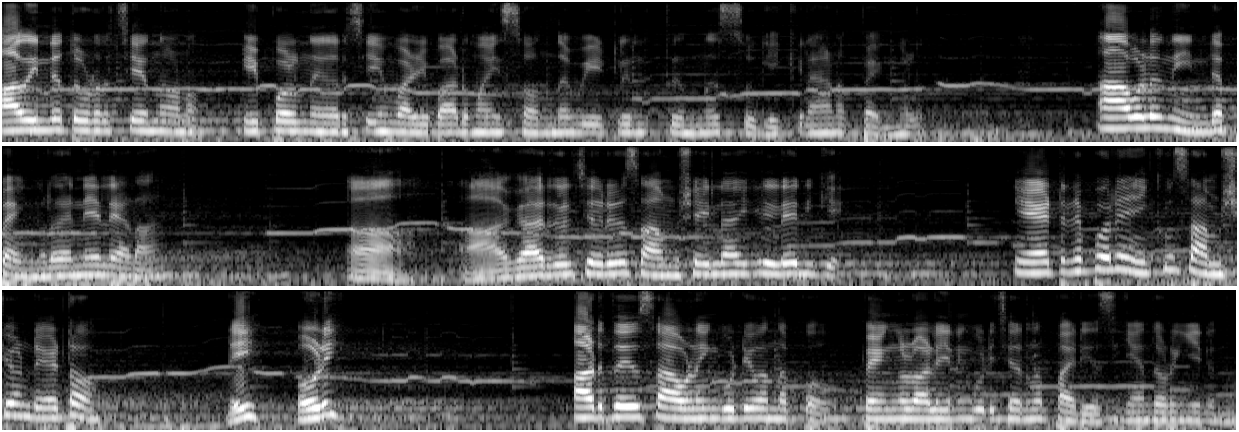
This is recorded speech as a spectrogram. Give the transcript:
അതിന്റെ തുടർച്ചയെന്നാണോ? ഇപ്പോൾ നേർച്ചയും വഴിപാടുമായി സ്വന്തം വീട്ടിൽ നിന്ന് തിന്ന് സുഖിക്കലാണ് പെങ്ങൾ അവൾ നിന്റെ പെങ്ങൾ തന്നെയല്ലേടാ? ആ ആ കാര്യത്തിൽ ചെറിയൊരു സംശയമില്ലാക്കില്ല എനിക്ക്? ഏട്ടനെ പോലെ എനിക്കും സംശയമുണ്ട് കേട്ടോ. ഡീ ഓടി. അടുത്ത ദിവസം അവളെയും കൂടി വന്നപ്പോൾ പെങ്ങളളിനും കൂടി ചേർന്ന് പരിഹസിക്കാൻ തുടങ്ങിയിരുന്നു.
